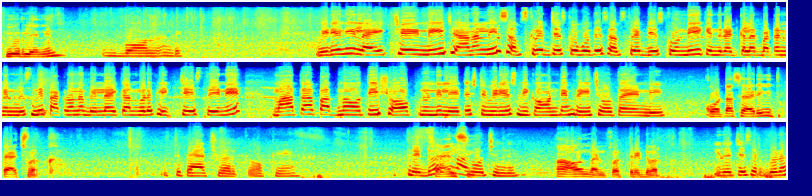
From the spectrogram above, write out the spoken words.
pure linen బాగుందండి. వీడియోని లైక్ చేయండి ఛానల్ని సబ్స్క్రైబ్ చేసుకోకపోతే సబ్స్క్రైబ్ చేసుకోండి. కింద రెడ్ కలర్ బటన్ కనిపిస్తుంది. పక్కన ఉన్న బెల్ ఐకాన్ కూడా క్లిక్ చేస్తేనే మాతా పద్మావతి షాప్ నుండి లేటెస్ట్ వీడియోస్ మీకు ఆన్ టైం రీచ్ అవుతాయండి. Kota sari with patch work with patch work okay thread work వచ్చింది. అవును మేడం ఫర్ థ్రెడ్ వర్క్ ఇది వచ్చేసరికి కూడా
